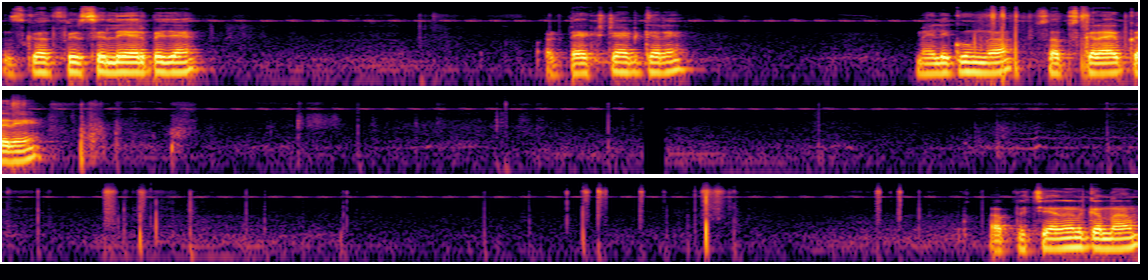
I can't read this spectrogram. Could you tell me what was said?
उसके बाद फिर से लेयर पे जाएँ और टेक्स्ट ऐड करें। मैं लिखूँगा सब्सक्राइब करें। अपने चैनल का नाम।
